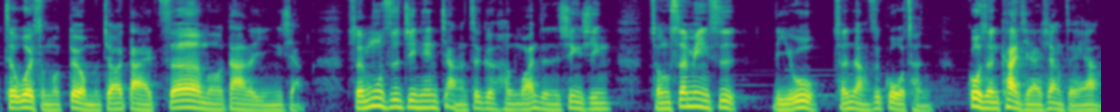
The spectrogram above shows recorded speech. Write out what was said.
这为什么对我们教会带来这么大的影响？所以牧师今天讲这个很完整的信心，从生命是礼物，成长是过程。过程看起来像怎样？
